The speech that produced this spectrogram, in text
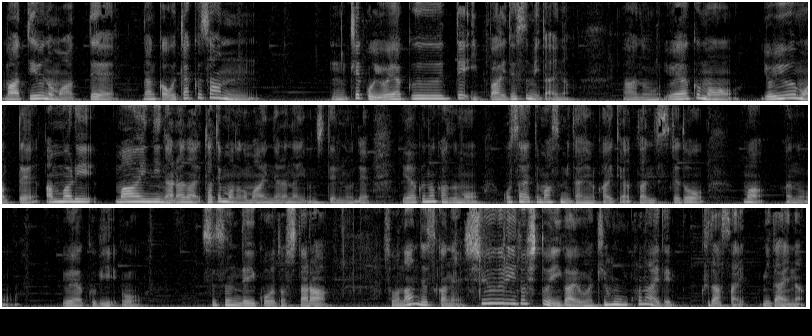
まあっていうのもあってなんかお客さん結構予約でいっぱいですみたいなあの予約も余裕持ってあんまり満員にならない建物が満員にならないようにしてるので予約の数も抑えてますみたいな書いてあったんですけどまああの予約日を進んでいこうとしたらそうなんですかね修理の人以外は基本来ないでくださいみたいな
